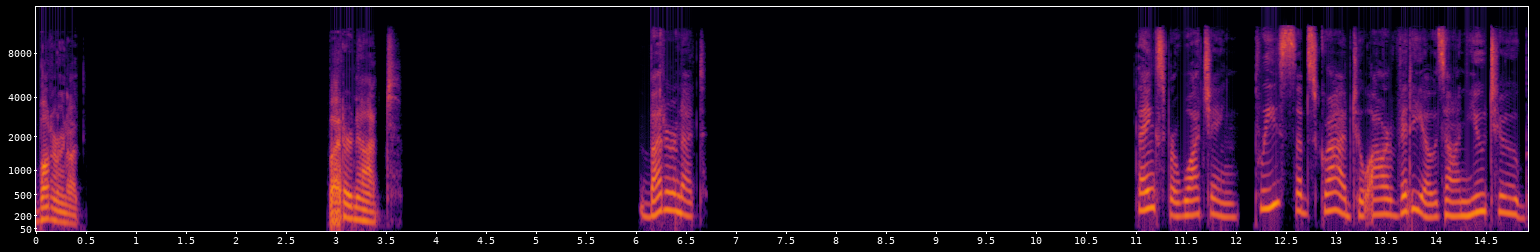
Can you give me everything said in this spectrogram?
Butternut. butternut, butternut. Thanks for watching. Please subscribe to our videos on YouTube.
